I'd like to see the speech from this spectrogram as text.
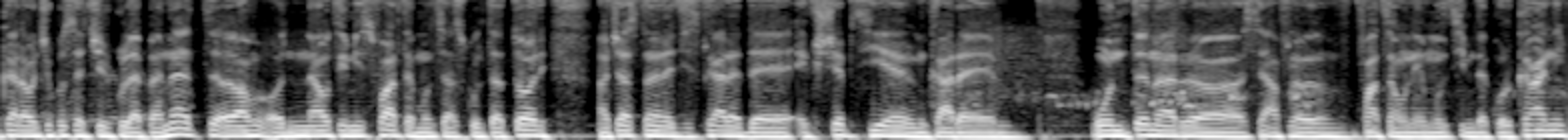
care au început să circule pe net. Ne-au trimis foarte mulți ascultători această înregistrare de excepție în care un tânăr uh, se află în fața unei mulțimi de curcani.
